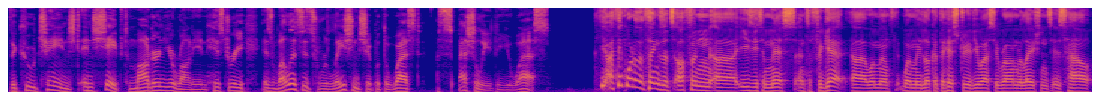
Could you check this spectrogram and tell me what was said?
The coup changed and shaped modern Iranian history, as well as its relationship with the West, especially the U.S. Yeah, I think one of the things that's often uh, easy to miss and to forget uh, when, we, when we look at the history of U.S.-Iran relations is how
